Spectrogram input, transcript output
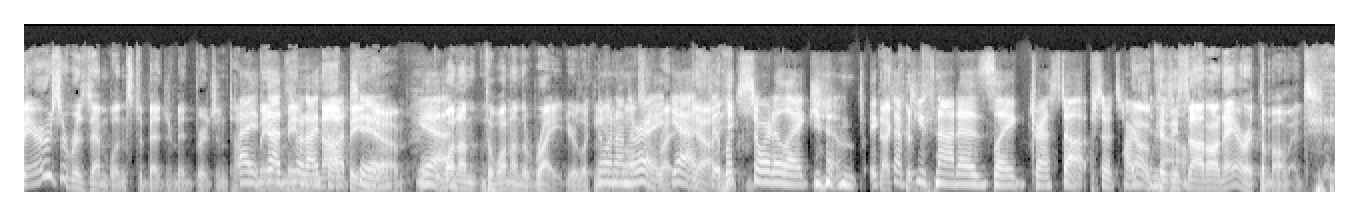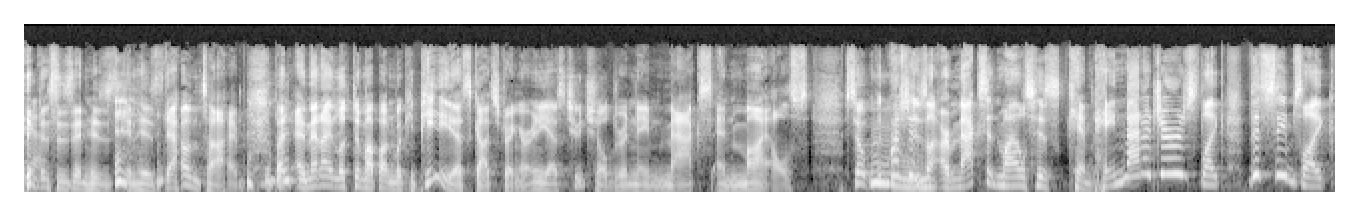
bears a resemblance to Benjamin Bridgen Tunnel. I- may that's or may what I not thought, be too. him. Yeah. the one on the one on the right. You're looking the at one on the also, right. Yes, Yeah, it he- looks sort of like him, except could he's not as like dressed up, so it's hard No, to know. because he's not on air at the moment. Yeah. this is in his in his downtime. But and then I looked him up on Wikipedia, Scott Stringer, and he has two children named Max and Miles. So the question is, mm. are Max and Miles his campaign managers? Like this seems like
